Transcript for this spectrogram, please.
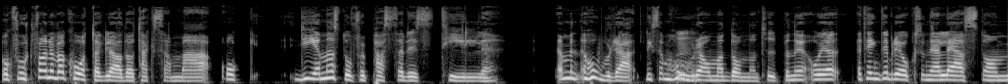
Och fortfarande var kåta, glada och tacksamma. Och genast då förpassades till ja, men hora, liksom hora Mm. och madonna-typen. Och jag, och jag, tänkte på det också när jag läste om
